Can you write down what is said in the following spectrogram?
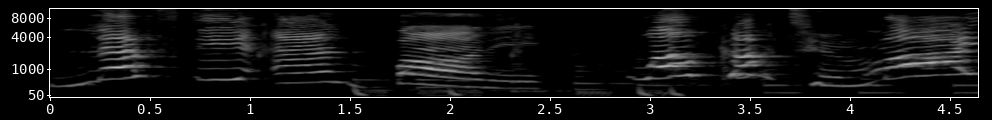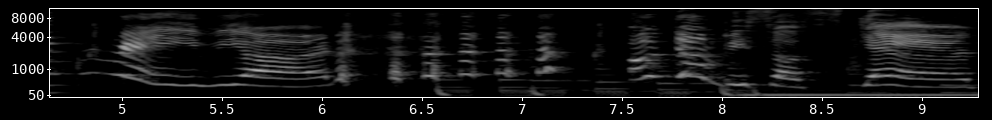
Lefty and Bonnie, welcome to my graveyard. oh, don't be so scared.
